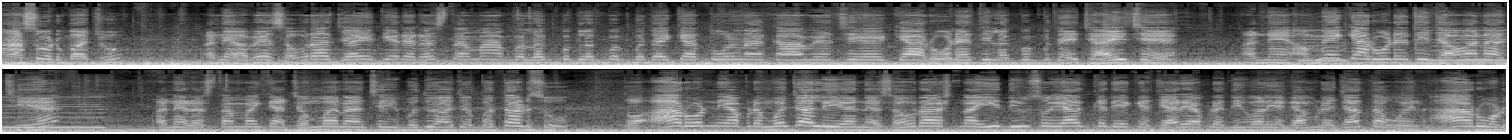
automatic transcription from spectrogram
હાંસોડ બાજુ. અને હવે સૌરાષ્ટ્ર જાય ત્યારે રસ્તામાં લગભગ લગભગ બધા ક્યાં તોલનાકા આવે છે, ક્યાં રોડેથી લગભગ બધા જાય છે. અને અમે ક્યાં રોડેથી જવાના છીએ અને રસ્તામાં ક્યાં જમવાના છે એ બધું આજે બતાડશું. તો આ રોડની આપણે મજા લઈએ અને સૌરાષ્ટ્રના એ દિવસો યાદ કરીએ કે જ્યારે આપણે દિવાળીએ ગામડે જતા હોય ને આ રોડ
